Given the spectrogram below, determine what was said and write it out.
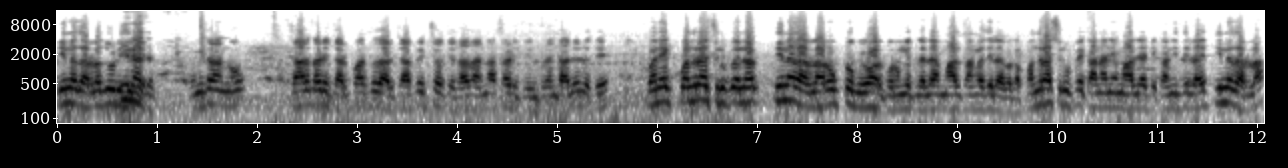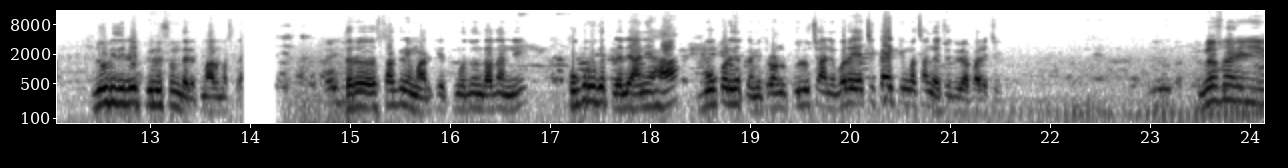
तीन हजारला जोडी तीन दिली. तर मित्रांनो चार साडेचार पाच हजारच्या अपेक्षा होते. दादांना साडेतीन पर्यंत आलेले होते. पण एक पंधराशे रुपये न तीन हजारला रोखटोक व्यवहार करून घेतलेला आहे. माल चांगला दिलाय बघा. पंधराशे रुपये कानाने माल या ठिकाणी दिलाय. तीन हजारला जोडी दिली. पिलू सुंदर आहेत माल मस्त तर साखरी मार्केट मधून दादांनी कोकरू घेतलेले आणि हा बोकड घेतला मित्रांनो पिलूच्या. आणि बरं याची काय किंमत सांगायची होती व्यापाऱ्याची? व्यापारी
